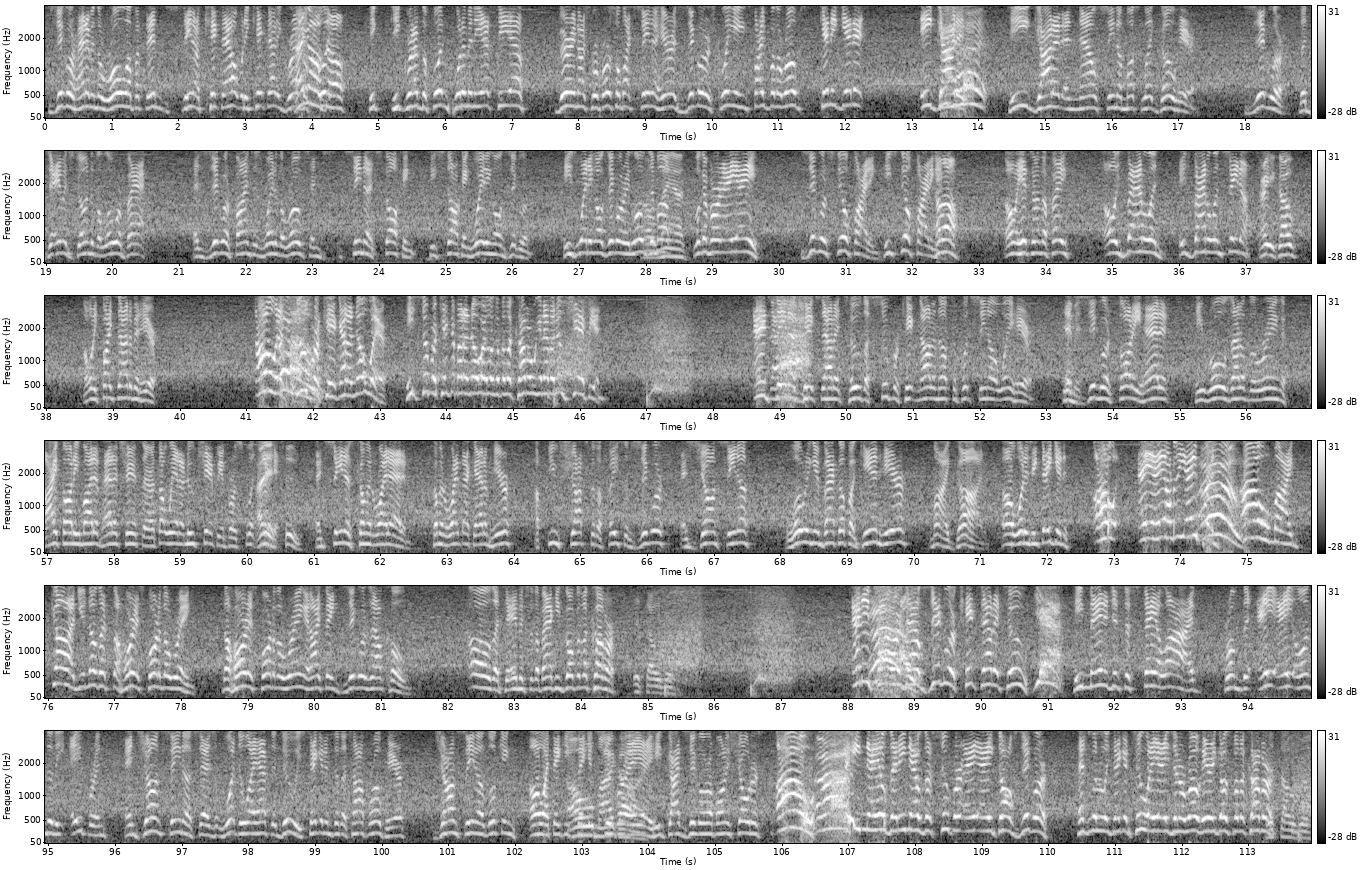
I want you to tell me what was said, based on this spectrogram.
Ziggler had him in the roll up, but then Cena kicked out. When he kicked out, he grabbed Hang the on, foot. Dolph. He, he grabbed the foot and put him in the STF. Very nice reversal by Cena here as Ziggler is clinging. He's fighting for the ropes. Can he get it? He got it. He got it, and now Cena must let go here. Ziggler, the damage done to the lower back. As Ziggler finds his way to the ropes, and Cena is stalking. He's stalking, waiting on Ziggler. He's waiting on Ziggler. He loads Oh, him up, man. looking for an AA. Ziggler's still fighting. He's still fighting. Come on. Oh, he hits him in the face. Oh, he's battling. He's battling Cena. There you go. Oh, he fights out of it here. Oh, and a Ah! super kick out of nowhere. He super kicked him out of nowhere looking for the cover. We're going to have a new champion. And Cena Ah. kicks out at two. The super kick not enough to put Cena away here. Damn it. Ziggler thought he had it, he rolls out of the ring. I thought he might have had a chance there. I thought we had a new champion for a split second. I did too. And Cena's coming right at him. Coming right back at him here. A few shots to the face of Ziggler as John Cena loading him back up again here. My God. Oh, what is he thinking? Oh, AA onto the apron. Oh! oh my God. You know that's the hardest part of the ring. The hardest part of the ring, and I think Ziggler's out cold. Oh, the damage to the back. He's going for the cover. It's over. And he powers Oh! out. Ziggler kicks out at two. Yes! He manages to stay alive from the AA onto the apron, and John Cena says, What do I have to do? He's taking him to the top rope here. John Cena looking, oh, I think he's Oh thinking Super God. AA. He's got Ziggler up on his shoulders. Oh! Ah! He nails it. He nails the Super AA. Dolph Ziggler has literally taken two AAs in a row here. He goes for the cover. It's over.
